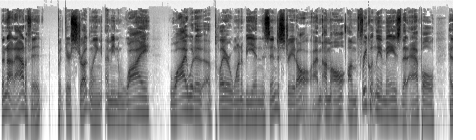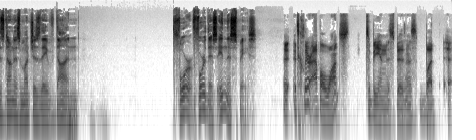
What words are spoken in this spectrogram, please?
They're not out of it, but they're struggling. I mean, why? Why would a, a, player want to be in this industry at all? I'm I'm all I'm frequently amazed that Apple has done as much as they've done for for this in this space. It's clear Apple wants to be in this business, but uh,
